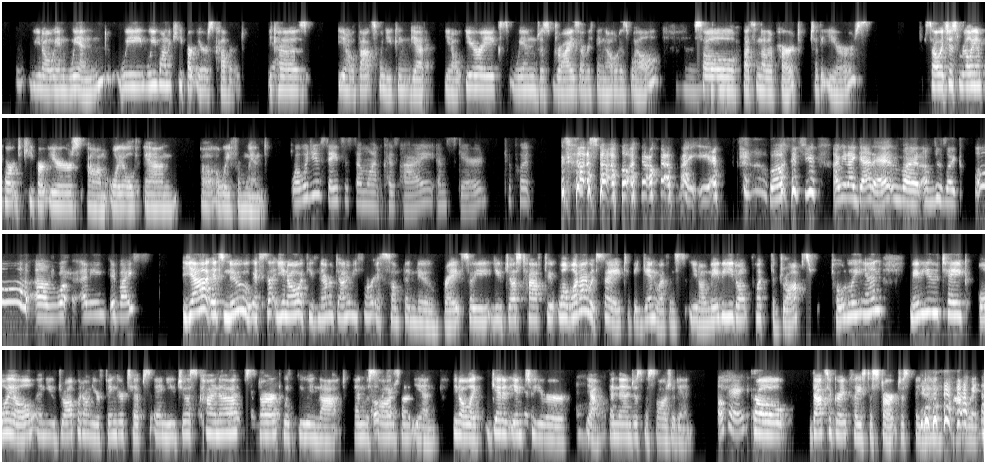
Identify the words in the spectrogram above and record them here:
you know, in wind, we we want to keep our ears covered because yeah. you know that's when you can get you know, earaches, wind just dries everything out as well. Mm-hmm. So that's another part to the ears. So it's just really important to keep our ears um, oiled and uh, away from wind. What would you say to someone? Because I am scared to put oil at my ear. What would you? I mean, I get it, but I'm just like, oh, um, what? Any advice? Yeah, it's new. It's you know, if you've never done it before, it's something new, right? So you you just have to. Well, what I would say to begin with is, you know, maybe you don't put the drops totally in. Maybe you take oil and you drop it on your fingertips and you just kind of start with doing that and massage okay. that in. You know, like get it into your uh-huh. yeah, and then just massage it in. Okay. So that's a great place to start just by doing it that way.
